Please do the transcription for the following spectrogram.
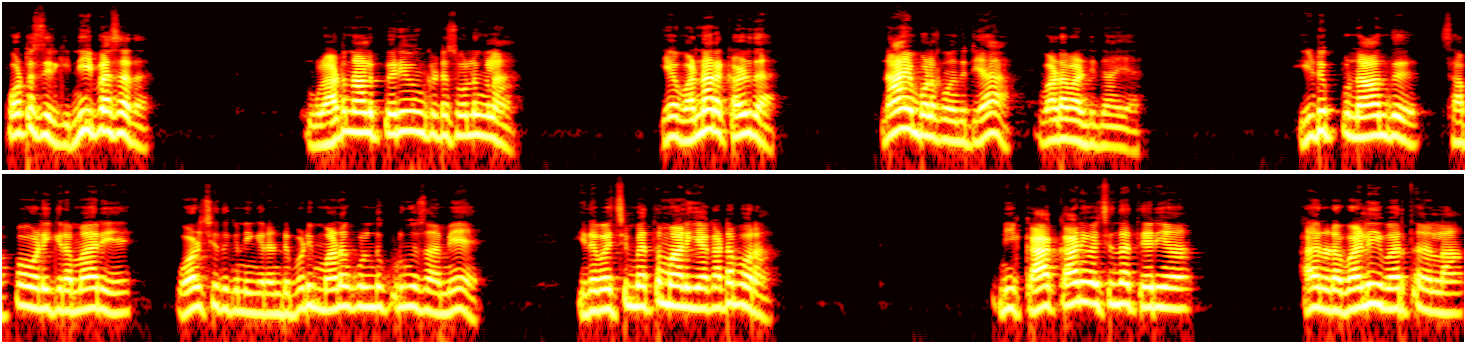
போட்ட சிரிக்கி. நீ பேசாத. உங்களாட்ட நாலு பெரியவங்க கிட்ட சொல்லுங்களேன். ஏன் வண்ணார கழுத? நாயம் புழக்கம் வந்துட்டியா? வடவாண்டி நாய. இடுப்பு நாந்து சப்பை ஒழிக்கிற மாதிரி உழைச்சதுக்கு நீங்கள் ரெண்டு படி மனம் குளிர்ந்து கொடுங்க சாமி. இதை வச்சு மெத்த மாளிகையாக கட்ட போகிறான் நீ காக்காணி வச்சுருந்தா தெரியும். அதனோட வழி வருத்தம் எல்லாம்.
